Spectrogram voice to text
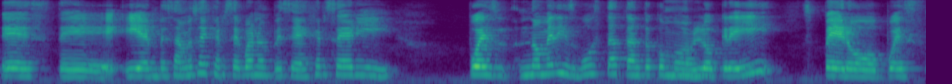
Este, y empezamos a ejercer, bueno, empecé a ejercer y pues no me disgusta tanto como lo creí, pero pues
